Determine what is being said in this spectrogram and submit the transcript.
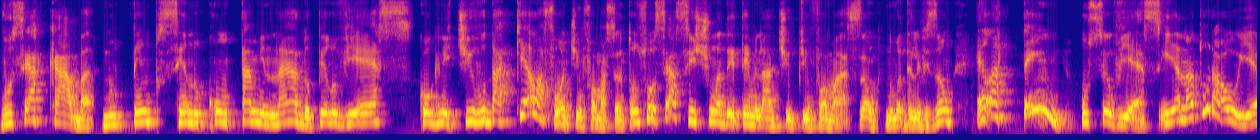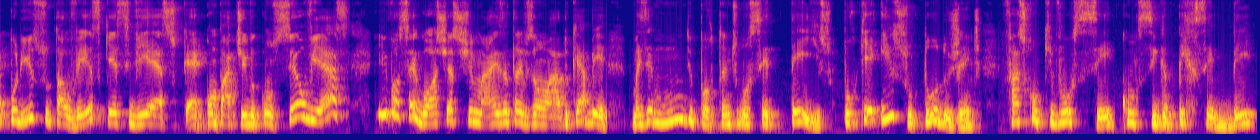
você acaba no tempo sendo contaminado pelo viés cognitivo daquela fonte de informação. Então, se você assiste um determinado tipo de informação numa televisão, ela tem o seu viés e é natural e é por isso talvez que esse viés é compatível com o seu viés e você goste de assistir mais a televisão A do que a B. Mas é muito importante você ter isso, porque isso tudo, gente, faz com que você consiga perceber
